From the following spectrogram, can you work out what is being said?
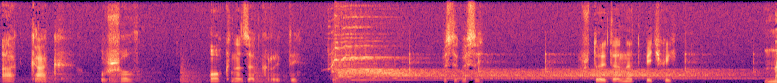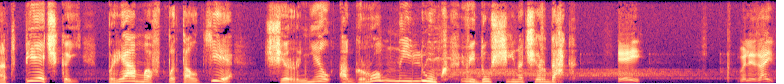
А как ушел? Окна закрыты. Постой, постой. Что это над печкой? Над печкой, прямо в потолке, чернел огромный люк, ведущий на чердак. Эй, вылезай!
